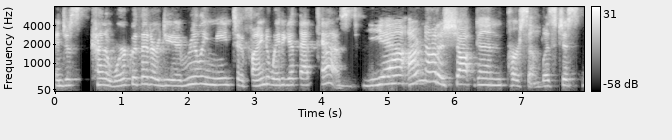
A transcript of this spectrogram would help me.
and just kind of work with it? Or do you really need to find a way to get that test? Yeah, I'm not a shotgun person. Let's just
